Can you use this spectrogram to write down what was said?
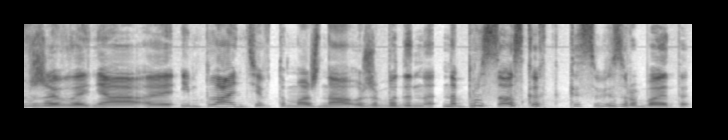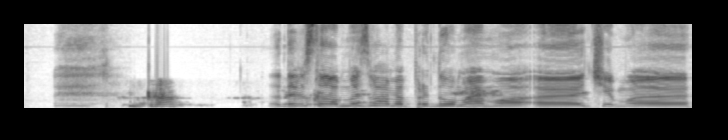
вживлення е, імплантів, то можна вже буде на, на присосках таке собі зробити. Так. Одним словом, ми з вами придумаємо, е, чим. Е,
